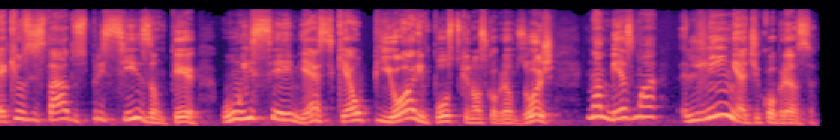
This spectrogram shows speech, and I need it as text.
é que os estados precisam ter um ICMS, que é o pior imposto que nós cobramos hoje, na mesma linha de cobrança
